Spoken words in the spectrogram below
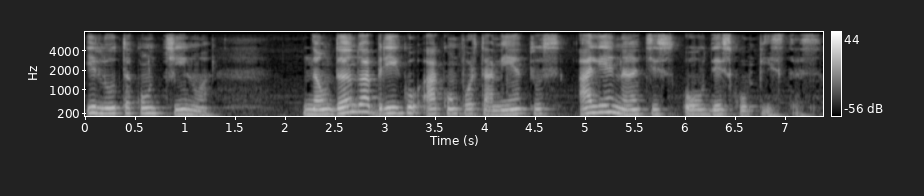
e luta contínua, não dando abrigo a comportamentos alienantes ou desculpistas.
